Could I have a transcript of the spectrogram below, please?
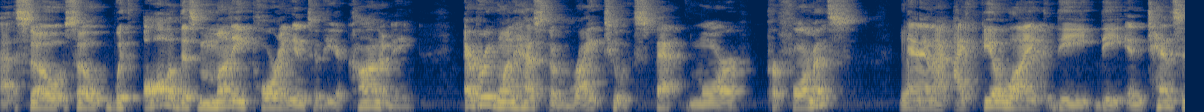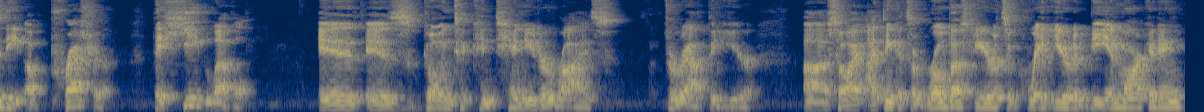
Uh, so, so with all of this money pouring into the economy, everyone has the right to expect more performance. Yep. And I, I, feel like the the intensity of pressure, the heat level, is is going to continue to rise throughout the year. Uh, so I, I, think it's a robust year. It's a great year to be in marketing,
